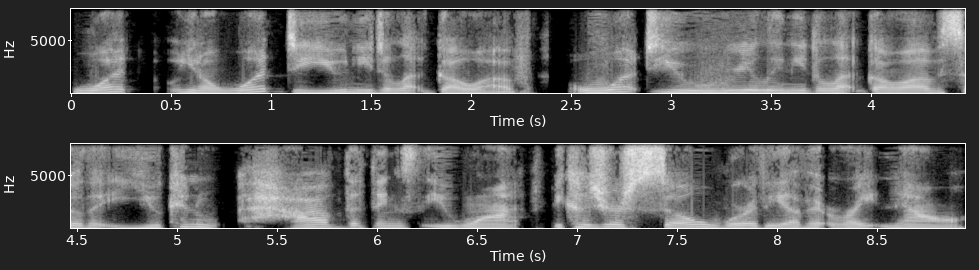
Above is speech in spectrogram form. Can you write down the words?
what you know what do you need to let go of? What do you really need to let go of so that you can have the things that you want? Because you're so worthy of it right now.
